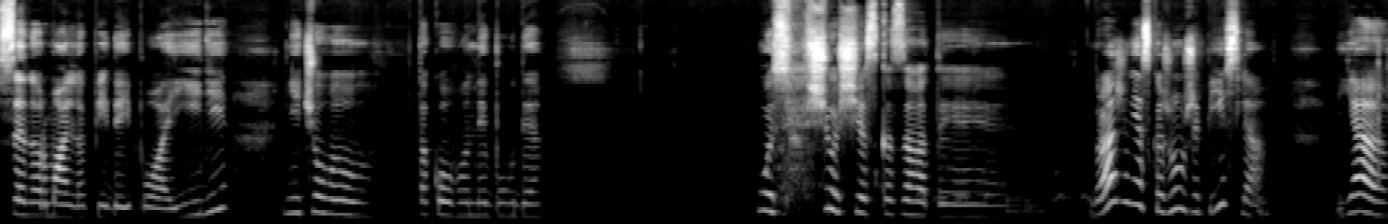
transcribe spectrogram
все нормально піде і по Аїді. Нічого такого не буде. Ось, що ще сказати. Враження скажу вже після. Я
